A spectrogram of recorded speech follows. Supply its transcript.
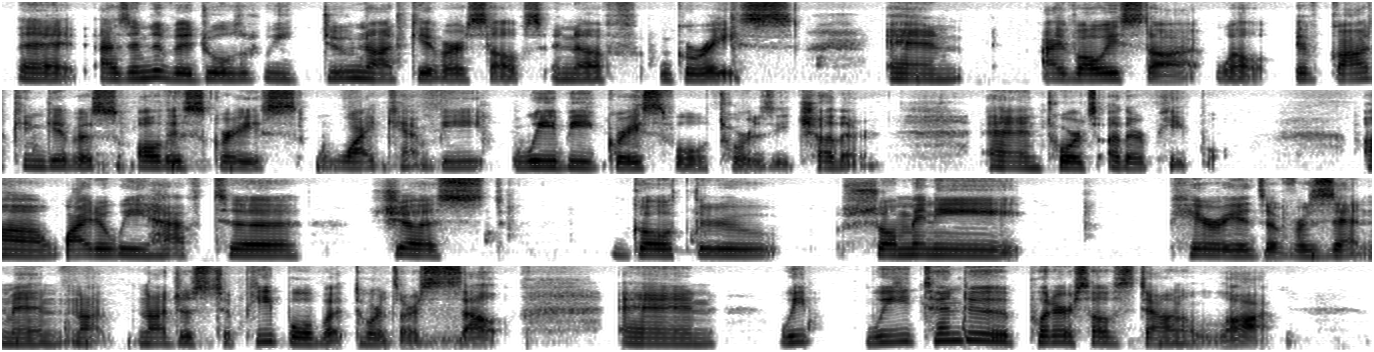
that as individuals, we do not give ourselves enough grace. And I've always thought, well, if God can give us all this grace, why can't be we be graceful towards each other and towards other people? Uh, why do we have to just go through so many periods of resentment not not just to people but towards ourselves and we we tend to put ourselves down a lot.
